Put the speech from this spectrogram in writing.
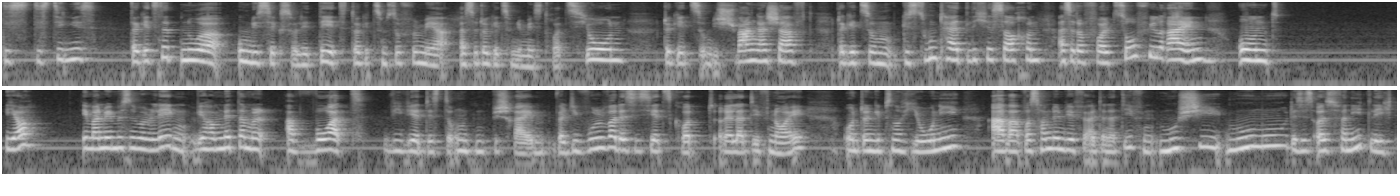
das, das Ding ist, da geht es nicht nur um die Sexualität, da geht es um so viel mehr. Also da geht es um die Menstruation, da geht es um die Schwangerschaft, da geht es um gesundheitliche Sachen. Also da fällt so viel rein und ja, ich meine, wir müssen überlegen, wir haben nicht einmal ein Wort, wie wir das da unten beschreiben, weil die Vulva, das ist jetzt gerade relativ neu und dann gibt es noch Joni, aber was haben denn wir für Alternativen? Muschi, Mumu, das ist alles verniedlicht.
